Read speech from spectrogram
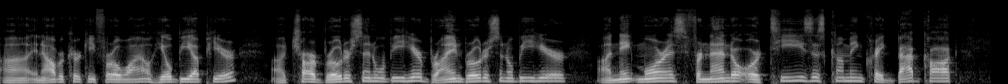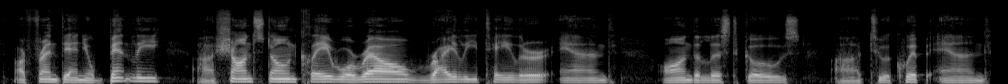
uh, in Albuquerque for a while. He'll be up here. Uh, Char Brodersen will be here. Brian Brodersen will be here. Uh, Nate Morris, Fernando Ortiz is coming. Craig Babcock, our friend Daniel Bentley, uh, Sean Stone, Clay Worrell, Riley Taylor, and on the list goes uh, to equip and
